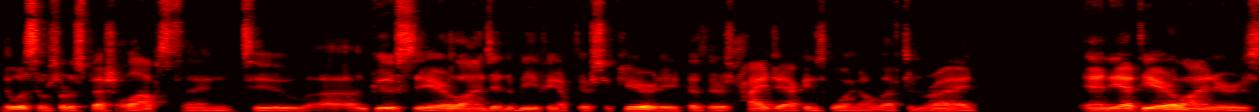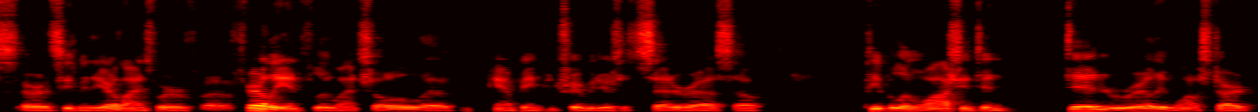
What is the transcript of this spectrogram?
it was some sort of special ops thing to uh, goose the airlines into beefing up their security because there's hijackings going on left and right. And yet the airliners, or excuse me, the airlines were uh, fairly influential, uh, campaign contributors, etc. So people in Washington didn't really want to start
